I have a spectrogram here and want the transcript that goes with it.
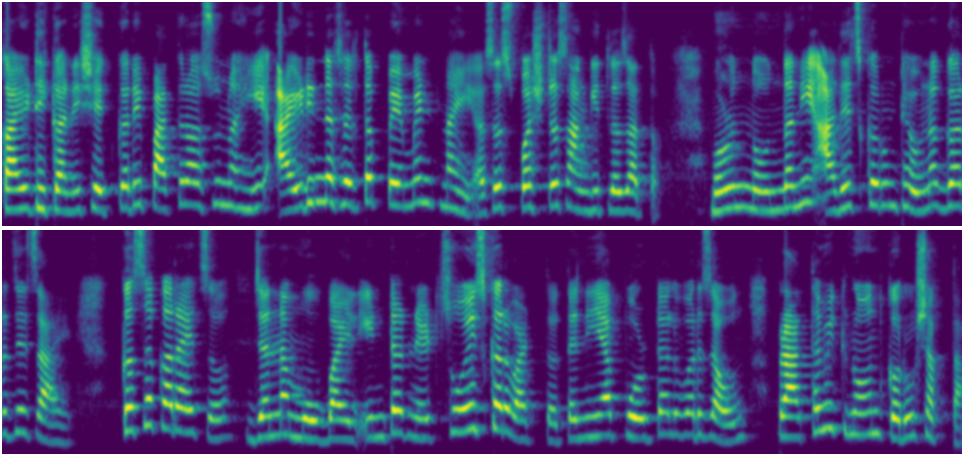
काही ठिकाणी शेतकरी पात्र असूनही आय डी नसेल तर पेमेंट नाही असं स्पष्ट सांगितलं जातं. म्हणून नोंदणी आधीच करून ठेवणं गरजेचं आहे. कसं करायचं? ज्यांना मोबाईल इंटरनेट सोयीस्कर वाटतं त्यांनी या पोर्टलवर जाऊन प्राथमिक नोंद करू शकता.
